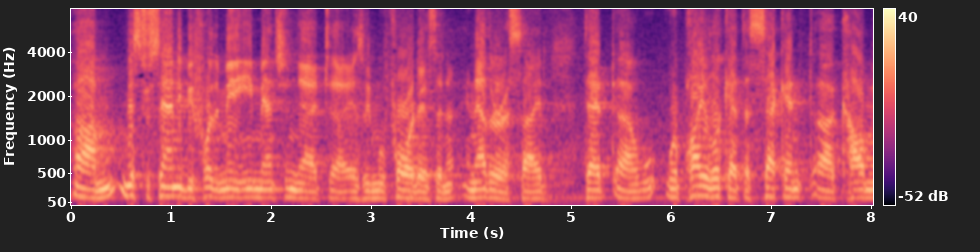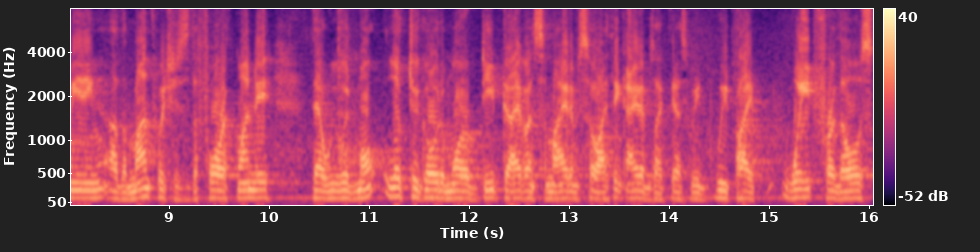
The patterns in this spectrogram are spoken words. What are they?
Um, Mr. Sande, before the meeting, he mentioned that uh, as we move forward, as an- another aside, that uh, we'll probably look at the second uh, COW meeting of the month, which is the fourth Monday, that we would look to go to more deep dive on some items. So I think items like this, we'd we'd probably wait for those,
